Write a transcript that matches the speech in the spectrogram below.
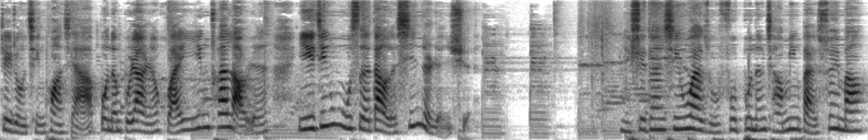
这种情况下，不能不让人怀疑樱川老人已经物色到了新的人选。你是担心外祖父不能长命百岁吗？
